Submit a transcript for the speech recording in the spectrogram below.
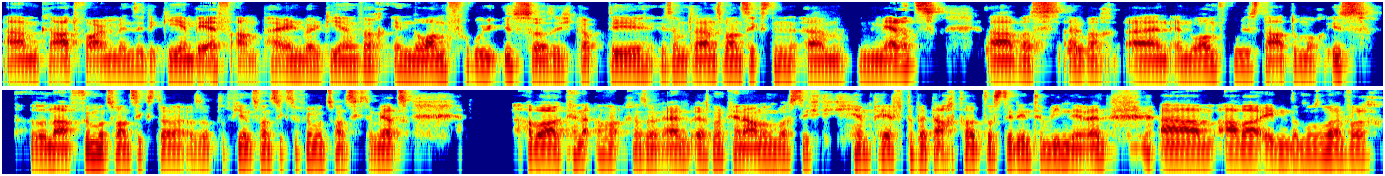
ähm, gerade vor allem, wenn sie die GmbF anpeilen, weil die einfach enorm früh ist. Also ich glaube, die ist am 23. Ähm, März, äh, was einfach ein enorm frühes Datum auch ist. Also nach 25., also 24., 25. März. Aber keine Ahnung, also erstmal keine Ahnung, was sich die GmbF da bedacht hat, dass die den Termin nehmen. Ähm, aber eben, da muss man einfach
